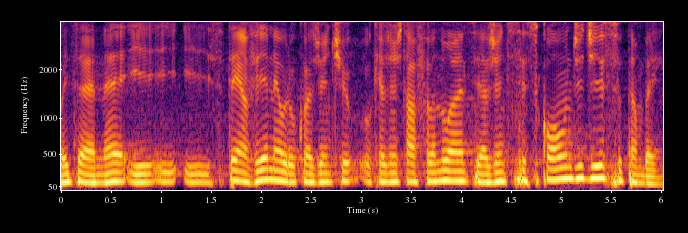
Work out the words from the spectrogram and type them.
Pois é, né? E, e, e isso tem a ver, né, Uru, com a gente, o que a gente estava falando antes. E a gente se esconde disso também,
